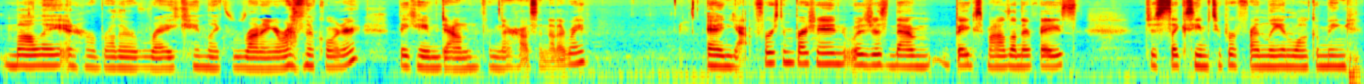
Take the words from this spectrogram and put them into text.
Male and her brother Ray came like running around the corner. They came down from their house another way. And yeah, first impression was just them, big smiles on their face, just like seemed super friendly and welcoming.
